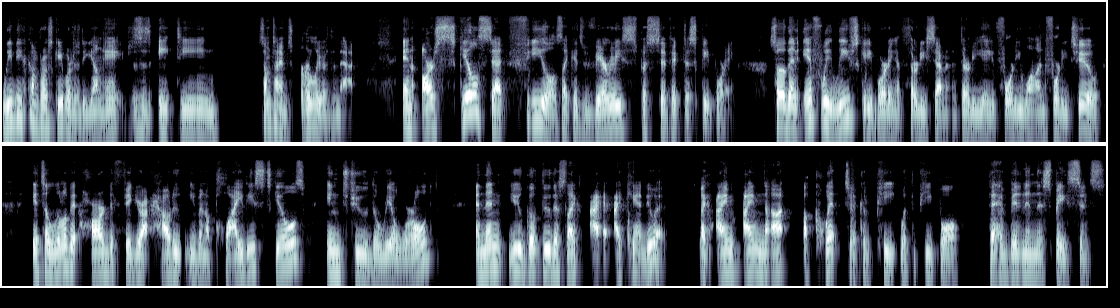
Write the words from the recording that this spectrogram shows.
we become pro skateboarders at a young age. This is 18, sometimes earlier than that. And our skill set feels like it's very specific to skateboarding. So then if we leave skateboarding at 37, 38, 41, 42, it's a little bit hard to figure out how to even apply these skills into the real world. And then you go through this like I, I can't do it. Like I'm I'm not equipped to compete with the people that have been in this space since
